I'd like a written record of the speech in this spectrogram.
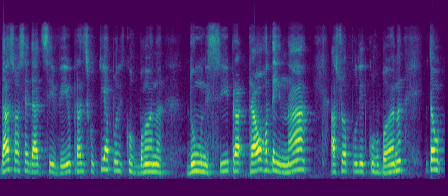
da sociedade civil para discutir a política urbana do município, para ordenar a sua política urbana. Então,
